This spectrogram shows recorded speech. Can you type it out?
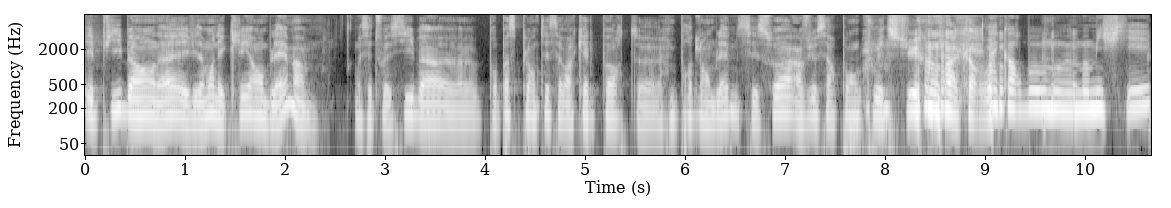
Et puis, ben, on a évidemment les clés emblèmes. Et cette fois-ci, ben, euh, pour pas se planter, savoir quelle porte euh, porte l'emblème, c'est soit un vieux serpent cloué dessus ou un corbeau. un corbeau mo- momifié.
